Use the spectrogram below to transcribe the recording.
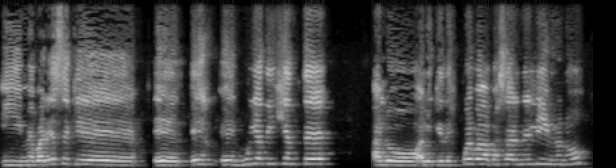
y me parece que eh, es, es, muy atingente a lo, a lo, que después va a pasar en el libro, ¿no?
